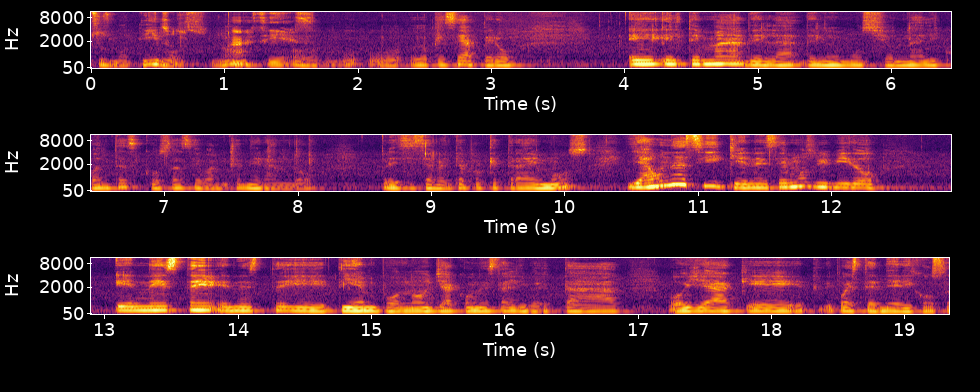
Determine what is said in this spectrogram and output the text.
sus motivos, ¿no? Así es. O, lo que sea, pero eh, el tema de, la, de lo emocional y cuántas cosas se van generando precisamente porque traemos, y aún así quienes hemos vivido en este, en este tiempo, ¿no? Ya con esta libertad, o ya que puedes tener hijos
